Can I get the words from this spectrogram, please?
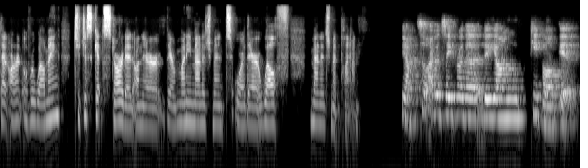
that aren't overwhelming to just get started on their their money management or their wealth management plan yeah so i would say for the the young people it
